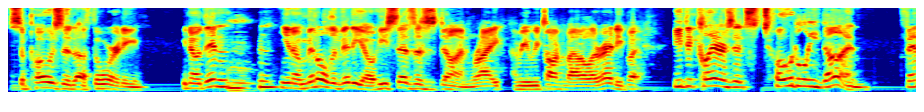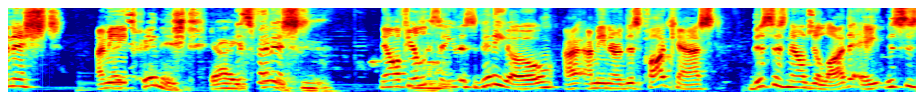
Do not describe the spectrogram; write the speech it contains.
supposed authority. You know, then, you know, middle of the video, he says it's done, right? I mean, we talked about it already, but he declares it's totally done, finished. I mean, It's finished. Yeah, It's finished. Mm. now, if you're listening to this video, I, I mean, or this podcast, this is now July the 8th. This is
